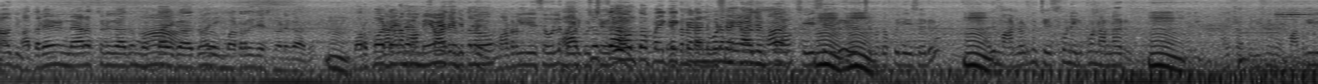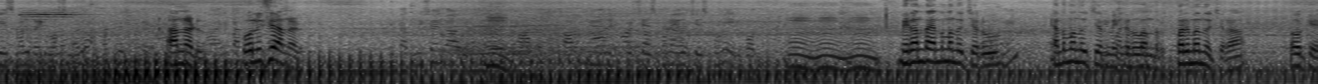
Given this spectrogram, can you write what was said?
కాదు. అతడేమి నేరస్తుడు కాదు ముద్దాయి కాదు మర్డర్లు చేసినాడు కాదు. ఉమ్. పొరపాటు అయిందని మేమే చెప్తున్నాం. మర్డర్లు కూడా చెప్తాం. చేశారు. చిన్న తప్పు చేశారు. అది మాట్లాడుకుని చేసుకొని వెళ్ళిపోండి అన్నారు. మర్డర్లు చేసిన వాళ్ళు బయటకు వస్తున్నారు అన్నాడు. పోలీసే అన్నాడు. విషయం కాదు. ఉమ్. రిక్వెస్ట్ చేసుకొని ఏదో చేసుకొని వెళ్ళిపోతాం. మీరంతా ఎంతమంది వచ్చారు? ఎంతమంది వచ్చారు మీ పిల్లలందరూ? పది మంది వచ్చారా? ఓకే.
